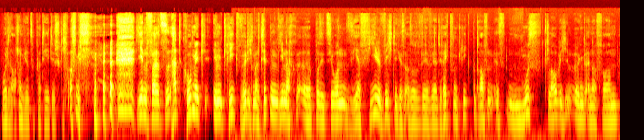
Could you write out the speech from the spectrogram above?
obwohl das auch schon wieder zu pathetisch, glaube ich. Jedenfalls hat Komik im Krieg, würde ich mal tippen, je nach äh, Position sehr viel Wichtiges. Also wer, wer direkt vom Krieg betroffen ist, muss, glaube ich, in irgendeiner Form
